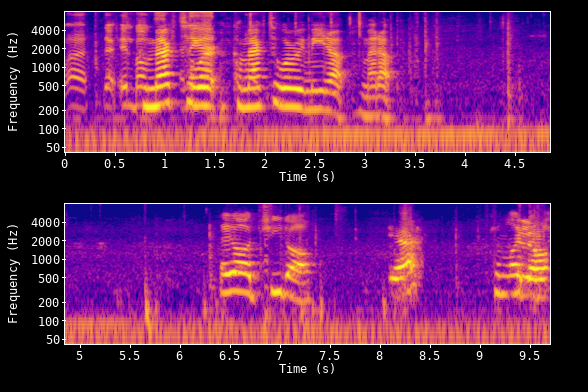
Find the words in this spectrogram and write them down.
uh, they're in boats. Come back to where had- come back to where we meet up. Met up. Hey, uh, Cheetah. Yeah. Can like Hello. I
